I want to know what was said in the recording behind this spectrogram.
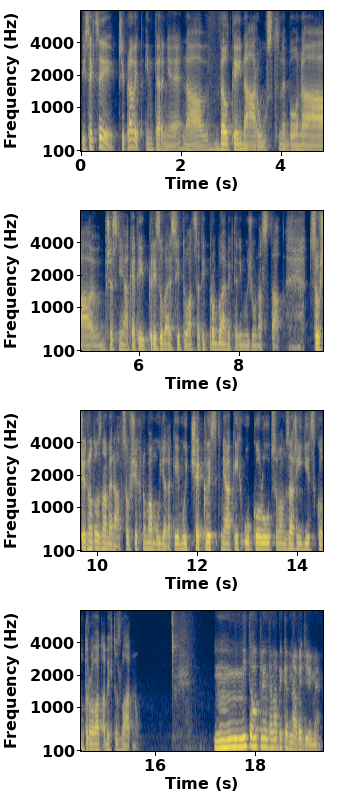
Když se chci připravit interně na velký nárůst nebo na přesně nějaké ty krizové situace, ty problémy, které můžou nastat, co všechno to znamená, co všechno mám udělat, jaký je můj checklist nějakých úkolů, co mám zařídit, zkontrolovat, abych to zvládnul? My toho klienta napríklad navedieme.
